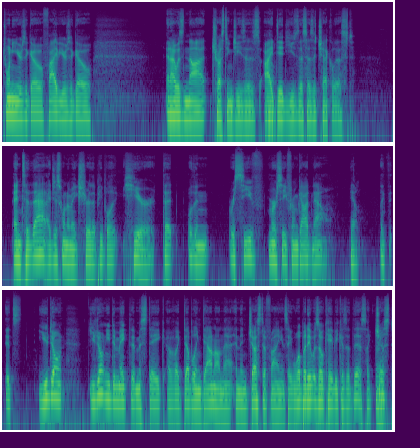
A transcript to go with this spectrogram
20 years ago 5 years ago and i was not trusting jesus i did use this as a checklist and to that i just want to make sure that people hear that well then receive mercy from god now Yeah. like it's you don't you don't need to make the mistake of like doubling down on that and then justifying and say well but it was okay because of this like Right. just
